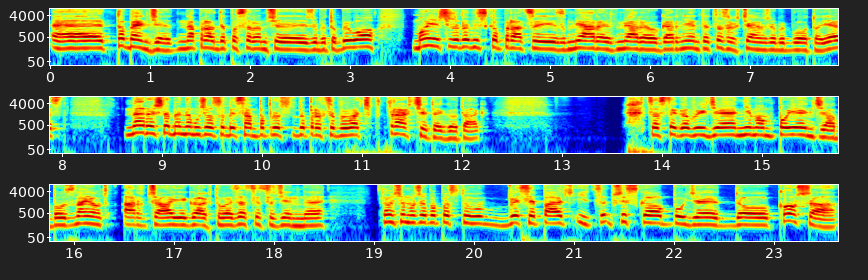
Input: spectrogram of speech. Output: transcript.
E, to będzie, naprawdę postaram się, żeby to było. Moje środowisko pracy jest w miarę, w miarę ogarnięte, to co chciałem, żeby było, to jest. Na resztę będę musiał sobie sam po prostu dopracowywać w trakcie tego, tak? Co z tego wyjdzie, nie mam pojęcia, bo znając Archa, jego aktualizacje codzienne, to on się może po prostu wysypać i wszystko pójdzie do kosza.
